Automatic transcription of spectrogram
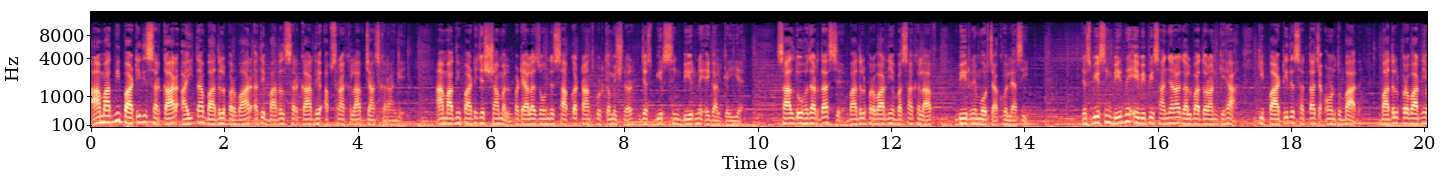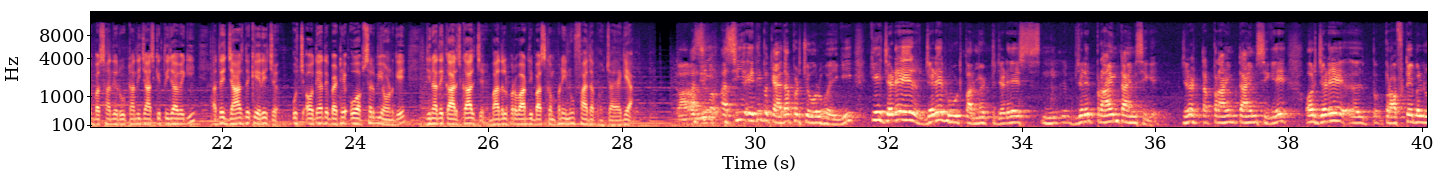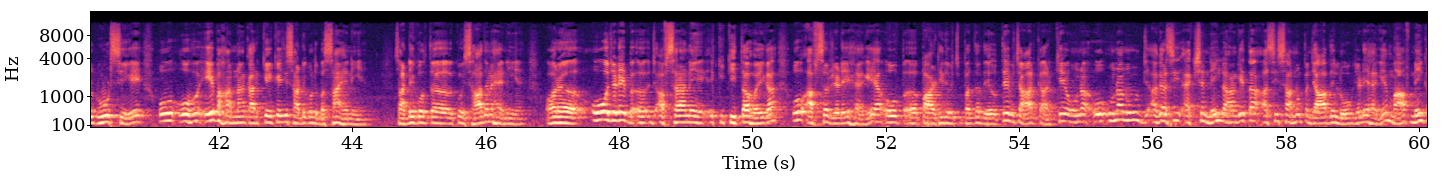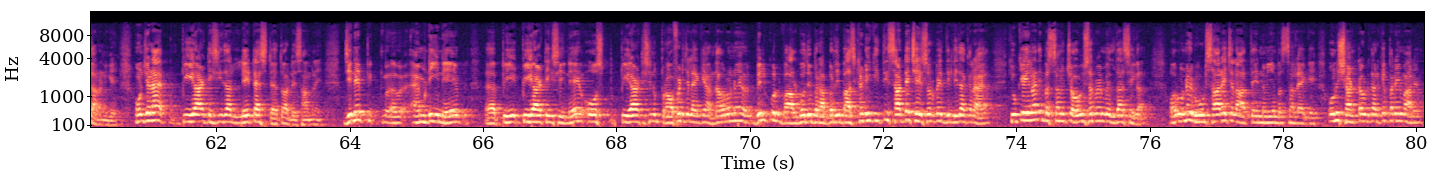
Aam Aadmi party ਦੀ ਸਰਕਾਰ ਆਈ ਤਾਂ ਬਾਦਲ ਪਰਿਵਾਰ ਅਤੇ ਬਾਦਲ ਸਰਕਾਰ ਦੇ ਅਫਸਰਾਂ ਖਿਲਾਫ ਜਾਂਚ ਕਰਾਂਗੇ। ਆਮ ਆਦਮੀ ਪਾਰਟੀ 'ਚ ਸ਼ਾਮਲ ਪਟਿਆਲਾ ਜ਼ੋਨ ਦੇ ਸਾਬਕਾ ਟਰਾਂਸਪੋਰਟ ਕਮਿਸ਼ਨਰ ਜਸਬੀਰ ਸਿੰਘ ਬੀਰ ਨੇ ਇਹ ਗੱਲ ਕਹੀ ਹੈ। ਸਾਲ 2010 'ਚ ਬਾਦਲ ਪਰਿਵਾਰ ਦੀਆਂ ਬੱਸਾਂ ਖਿਲਾਫ ਬੀਰ ਨੇ ਮੋਰਚਾ ਖੋਲ੍ਹਿਆ ਸੀ। ਜਸਬੀਰ ਸਿੰਘ ਬੀਰ ਨੇ ਏਬੀਪੀ ਸਾਂਝਾ ਨਾਲ ਗੱਲਬਾਤ ਦੌਰਾਨ ਕਿਹਾ ਕਿ ਪਾਰਟੀ ਦੇ ਸੱਤਾ 'ਚ ਆਉਣ ਤੋਂ ਬਾਅਦ ਬਾਦਲ ਪਰਿਵਾਰ ਦੀਆਂ ਬੱਸਾਂ ਦੇ ਰੂਟਾਂ ਦੀ ਜਾਂਚ ਕੀਤੀ ਜਾਵੇਗੀ ਅਤੇ ਜਾਂਚ ਦੇ ਘੇਰੇ 'ਚ ਉੱਚ ਅਹੁਦਿਆਂ ਤੇ ਬੈਠੇ ਉਹ ਅਫਸਰ ਵੀ ਆਉਣਗੇ, ਜਿਨ੍ਹਾਂ ਦੇ ਕਾਰਜਕਾਲ 'ਚ ਬਾਦਲ ਪਰਿਵਾਰ ਦੀ ਬੱਸ ਕੰਪਨੀ ਨੂੰ ਫਾਇਦਾ ਪਹੁੰਚਾਇਆ ਗਿਆ। ਅਸੀਂ ਅਸੀਂ ਇਹਦੀ ਬਕਾਇਦਾ ਪੜਚੋਲ ਹੋਏਗੀ ਕਿ ਜਿਹੜੇ ਜਿਹੜੇ ਰੂਟ ਪਰਮਿਟ ਜਿਹੜੇ ਜਿਹੜੇ ਪ੍ਰਾਈਮ ਟਾਈਮ ਸੀਗੇ ਜਿਹੜੇ ਪ੍ਰਾਈਮ ਟਾਈਮ ਸੀਗੇ ਔਰ ਜਿਹੜੇ ਪ੍ਰੋਫਿਟੇਬਲ ਰੂਟ ਸੀਗੇ ਉਹ ਉਹ ਇਹ ਬਹਾਨਾ ਕਰਕੇ ਕਿ ਜੀ ਸਾਡੇ ਕੋਲ ਬੱਸਾਂ ਹੈ ਨਹੀਂ ਹੈ। ਸਾਡੇ ਕੋਲ ਤਾਂ ਕੋਈ ਸਾਧਨ ਹੈ ਨਹੀਂ ਹੈ। ਔਰ ਉਹ ਜਿਹੜੇ ਅਫਸਰਾਂ ਨੇ ਕੀ ਕੀਤਾ ਹੋਏਗਾ, ਉਹ ਅਫਸਰ ਜਿਹੜੇ ਹੈਗੇ ਆ, ਉਹ ਪਾਰਟੀ ਦੇ ਵਿੱਚ ਪੱਧਰ ਦੇ ਉੱਤੇ ਵਿਚਾਰ ਕਰਕੇ ਉਹਨਾਂ, ਉਹ, ਉਹਨਾਂ ਨੂੰ ਅਗਰ ਅਸੀਂ ਐਕਸ਼ਨ ਨਹੀਂ ਲਾਂਗੇ ਤਾਂ ਅਸੀਂ ਸਾਨੂੰ ਪੰਜਾਬ ਦੇ ਲੋਕ ਜਿਹੜੇ ਹੈਗੇ ਮਾਫ ਨਹੀਂ ਕਰਨਗੇ। ਹੁਣ ਜਿਹੜਾ ਪੀਆਰਟੀਸੀ ਦਾ ਲੇਟੈਸਟ ਹੈ ਤੁਹਾਡੇ ਸਾਹਮਣੇ, ਜਿਹਨੇ ਐਮਡੀ ਨੇ ਪੀਆਰਟੀਸੀ ਨੇ, ਉਸ ਪੀਆਰਟੀਸੀ ਨੂੰ ਪ੍ਰੋਫਿਟ 'ਚ ਲੈ ਕੇ ਆਂਦਾ ਔਰ ਉਹਨੇ ਬਿਲਕੁਲ ਵਾਲਵੋ ਦੇ ਬਰਾਬਰ ਦੀ ਬੱਸ ਖੜੀ ਕੀਤੀ 650 ਰੁਪਏ ਦਿੱਲੀ ਦਾ ਕਿਰਾਇਆ, ਕਿਉਂਕਿ ਇਹਨਾਂ ਦੀ ਬੱਸ ਬੱਸਾਂ ਨੂੰ 2400 ਰੁਪਏ ਮਿਲਦਾ ਸੀਗਾ ਔਰ ਉਹਨੇ ਰੂਟ ਸਾਰੇ ਚਲਾਤੇ ਨਵੀਆਂ ਬੱਸਾਂ ਲੈ ਕੇ ਉਹਨੂੰ ਸ਼ੰਟ ਆਊਟ ਕਰਕੇ ਪਰੇ ਮਾਰਿਆ।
